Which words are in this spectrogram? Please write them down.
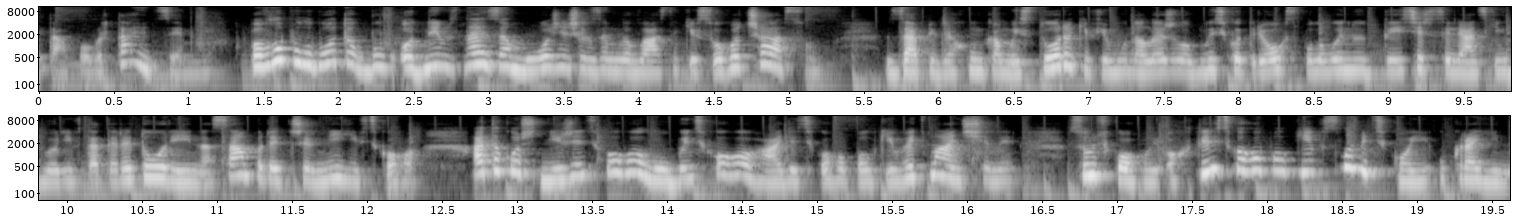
та повертають землі. Павло Полуботок був одним з найзаможніших землевласників свого часу. За підрахунками істориків, йому належало близько 3,5 тисяч селянських дворів та територій, насамперед Чернігівського, а також Ніжинського, Лубенського, Гадяцького полків Гетьманщини, Сумського й Охтирського полків Слобідської України.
